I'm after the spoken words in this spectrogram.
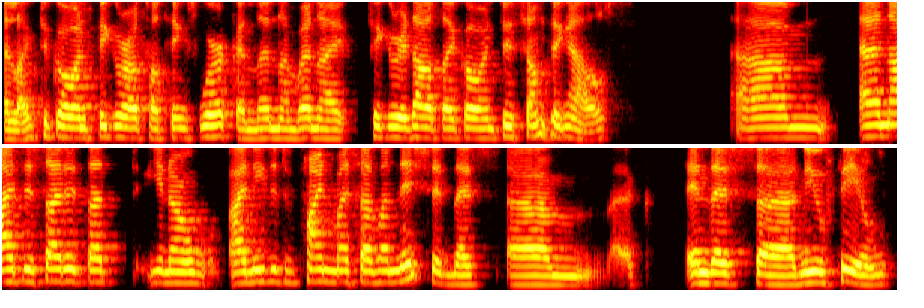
I like to go and figure out how things work, and then when I figure it out, I go and do something else. Um, and I decided that you know I needed to find myself a niche in this um, in this uh, new field.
